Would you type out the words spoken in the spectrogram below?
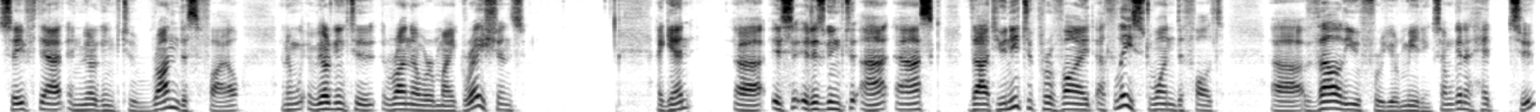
save that and we are going to run this file and we are going to run our migrations again uh, it is going to ask that you need to provide at least one default uh, value for your meeting so I'm going to hit 2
